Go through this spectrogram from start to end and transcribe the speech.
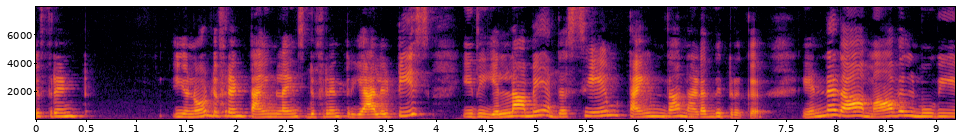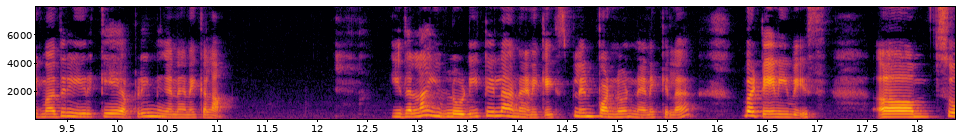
different you know different timelines different realities இது எல்லாமே அட் த சேம் டைம் தான் நடந்துட்டுருக்கு. என்னடா மாவல் மூவி மாதிரி இருக்கே அப்படின்னு நீங்கள் நினைக்கலாம். இதெல்லாம் இவ்வளோ டீட்டெயிலாக நான் எனக்கு எக்ஸ்பிளைன் பண்ணணுன்னு நினைக்கல. பட் எனிவேஸ் ஸோ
